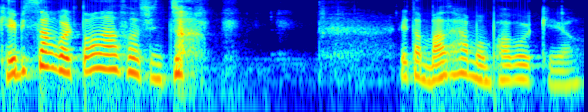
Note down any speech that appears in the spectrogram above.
개 비싼 걸 떠나서 진짜 일단 맛을 한번 봐볼게요.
